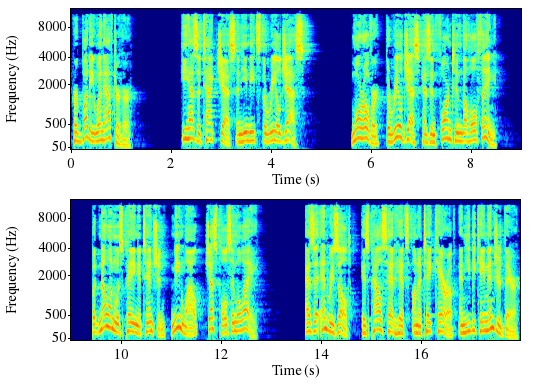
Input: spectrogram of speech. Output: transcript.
her buddy went after her. He has attacked Jess and he meets the real Jess. Moreover, the real Jess has informed him the whole thing. But no one was paying attention, meanwhile, Jess pulls him away. As an end result, his pal's head hits on a take care of and he became injured there.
